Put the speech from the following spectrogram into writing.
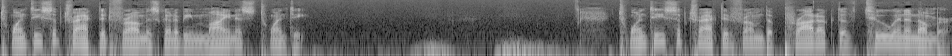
20 subtracted from is going to be minus 20. 20 subtracted from the product of 2 and a number.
